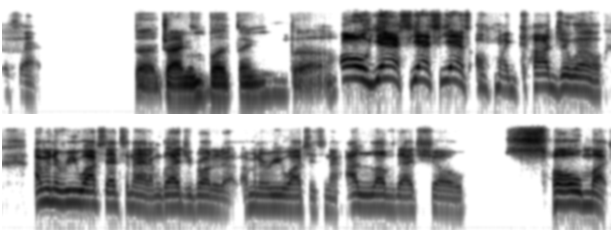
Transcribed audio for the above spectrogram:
What's that? The dragon blood thing. The oh yes, yes, yes. Oh my god, Joel. I'm gonna rewatch that tonight. I'm glad you brought it up. I'm gonna rewatch it tonight. I love that show so much.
